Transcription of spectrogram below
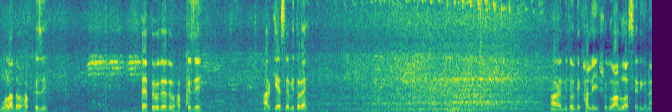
মোলা দেবো হাফ কেজি। পেঁপেও দিয়ে দেবো হাফ কেজি। আর কি আছে ভিতরে? হ্যাঁ ভিতরে দিয়ে খালি, শুধু আলু আছে এদিকে, না?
